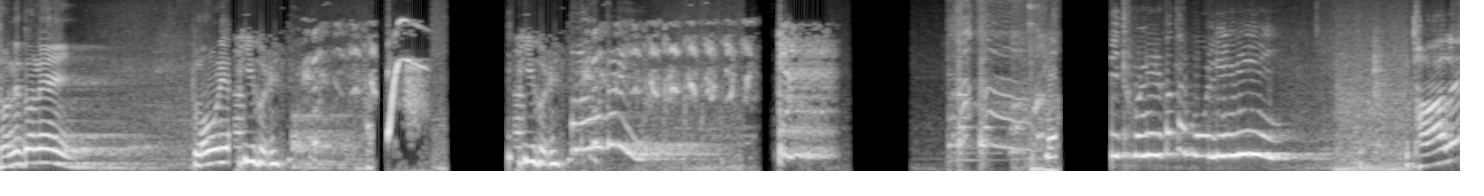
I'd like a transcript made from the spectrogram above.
ধনে তো নেই। মৌরিয়া ধনির কথা বলিনি। তাহলে?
